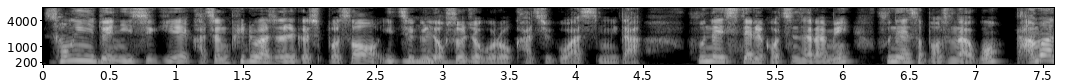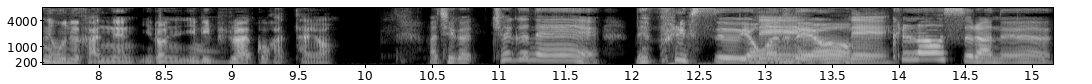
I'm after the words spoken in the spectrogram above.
성인이 된 이 시기에 가장 필요하지 않을까 싶어서 이 책을 음. 역설적으로 가지고 왔습니다. 훈의 시대를 거친 사람이 훈에서 벗어나고 나만의 훈을 갖는 이런 일이 어. 필요할 것 같아요. 아, 제가 최근에 넷플릭스 영화인데요. 네. 클라우스라는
